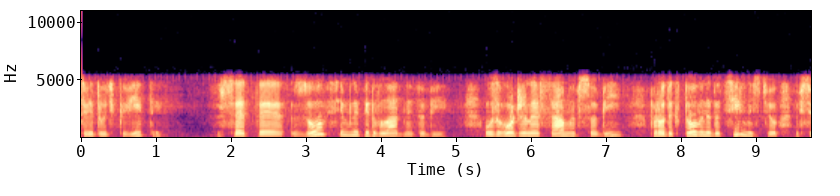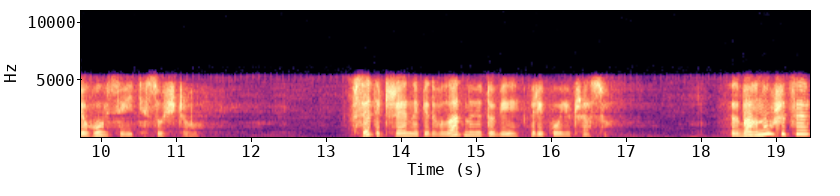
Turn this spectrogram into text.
цвітуть квіти. Все те зовсім не підвладне тобі, узгоджене саме в собі, продиктоване доцільністю всього в світі сущого. Все тече непідвладною тобі рікою часу. Збагнувши це,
